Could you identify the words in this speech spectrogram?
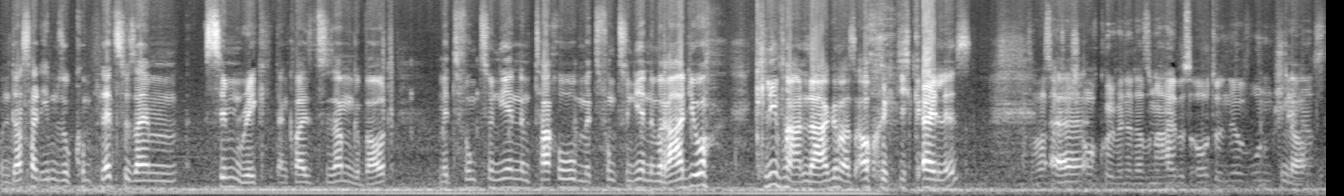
und das halt eben so komplett zu seinem Sim-Rig dann quasi zusammengebaut. Mit funktionierendem Tacho, mit funktionierendem Radio, Klimaanlage, was auch richtig geil ist. Also war es natürlich Äh, auch cool, wenn du da so ein halbes Auto in der Wohnung stehen Genau. hast.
